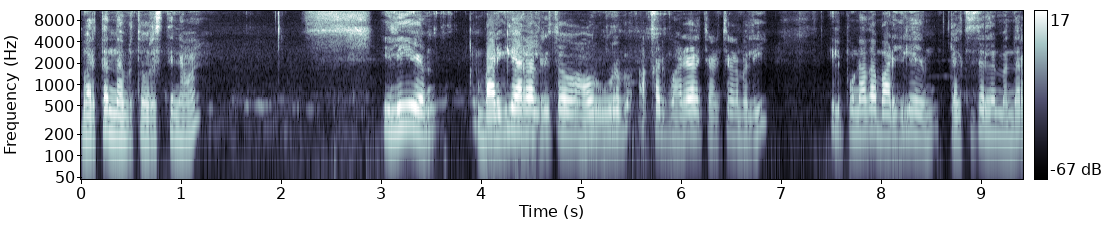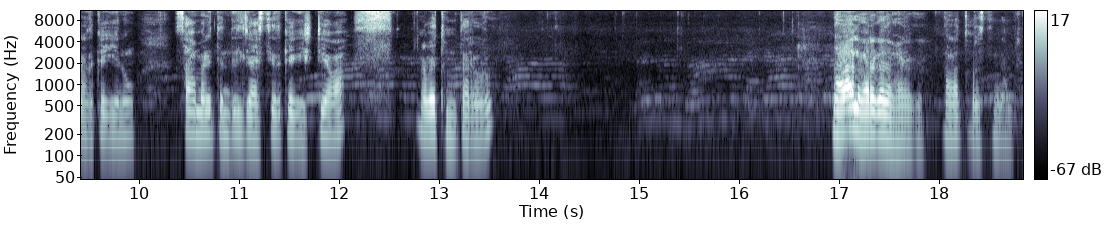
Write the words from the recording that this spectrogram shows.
ಬರ್ತಾನೆ ನಮ್ಗೆ ತೋರಿಸ್ತೀನಿ ಅವ. ಇಲ್ಲಿ ಬಾಡಿಗೆ ಯಾರಲ್ರಿ ಸೊ ಅವ್ರ ಊರ ಆ ಕಡೆ ಬಾಡ್ಯಾಳ ಚಡ್ಚಾಡ ಬಲಿ. ಇಲ್ಲಿ ಪುನಾದ ಬಾಡಿಗೆಲೆ ಕೆಲಸ ಸಲ ಬಂದಾರ. ಅದಕ್ಕಾಗಿ ಏನು ಸಾಮಾನ್ಯ ತಂದಿಲ್ಲ ಜಾಸ್ತಿ ಅದಕ್ಕಾಗಿ ಇಷ್ಟೇ ಅವ. ಅವೇ ತುಂಬ್ತಾರೆ ಅವರು. ನಳ ಅಲ್ಲಿ ಹೊರಗದ ಹೊರಗೆ ನಾಳೆ ತೋರಿಸ್ತೀನಿ ನಮ್ರಿ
